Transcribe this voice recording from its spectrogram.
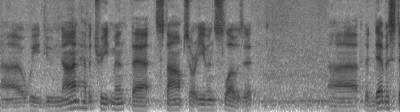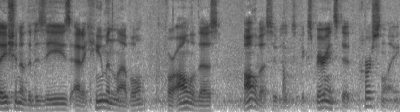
Uh, we do not have a treatment that stops or even slows it. Uh, the devastation of the disease at a human level for all of us, all of us who've ex- experienced it personally,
